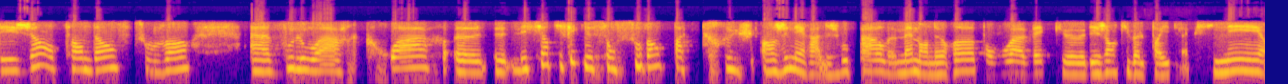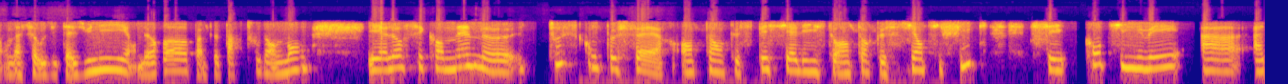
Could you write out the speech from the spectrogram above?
les gens ont tendance souvent à vouloir croire. Euh, euh, les scientifiques ne sont souvent pas crus en général. Je vous parle même en Europe, on voit avec euh, les gens qui veulent pas être vaccinés, on a ça aux États-Unis, en Europe, un peu partout dans le monde. Et alors c'est quand même tout ce qu'on peut faire en tant que spécialiste ou en tant que scientifique, c'est continuer à, à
